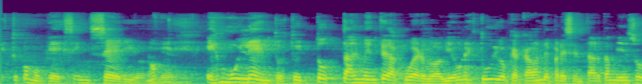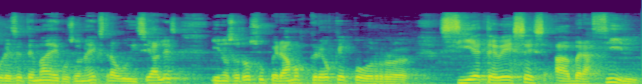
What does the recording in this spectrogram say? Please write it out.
esto como que es en serio, ¿no? Es muy lento, estoy totalmente de acuerdo. Había un estudio que acaban de presentar también sobre ese tema de ejecuciones extrajudiciales y nosotros superamos creo que por siete veces a Brasil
